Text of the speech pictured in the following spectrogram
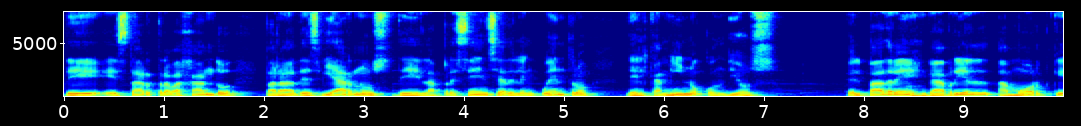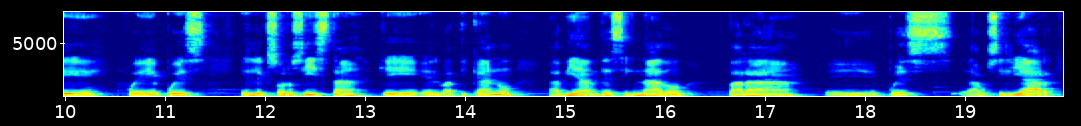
de estar trabajando para desviarnos de la presencia, del encuentro, del camino con Dios. El padre Gabriel Amor, que fue pues el exorcista que el Vaticano había designado para eh, pues auxiliar,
